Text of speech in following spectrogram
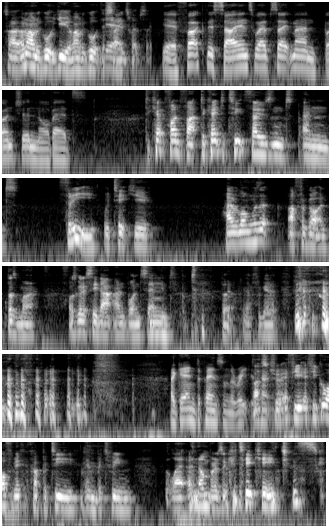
So I'm not going to go at you. I'm going to go at the Yeah. science website. Yeah, fuck the science website, man. Bunch of knobheads. To count, fun fact: to count to two thousand and three would take you. How long was it? I've forgotten. Doesn't matter. I was going to say that and one second, mm. but yeah, forget it. Again, depends on the rate. That's true. If you if you go off and make a cup of tea in between letter numbers, it could take ages.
